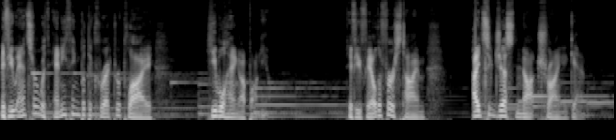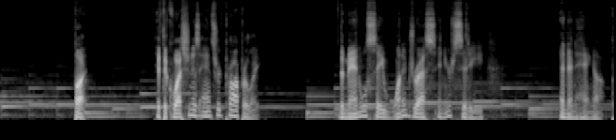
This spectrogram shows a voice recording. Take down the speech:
If you answer with anything but the correct reply, he will hang up on you. If you fail the first time, I'd suggest not trying again. But, if the question is answered properly, the man will say one address in your city and then hang up.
